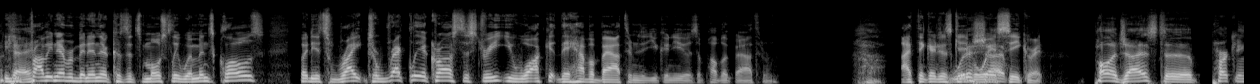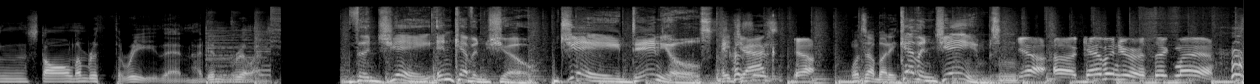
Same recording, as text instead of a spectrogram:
Okay. You've probably never been in there because it's mostly women's clothes, but it's right directly across the street. You walk it, they have a bathroom that you can use, a public bathroom. I think I just gave Wish away a I- secret. Apologize to parking stall number three. Then I didn't realize. The Jay and Kevin Show. Jay Daniels. Hey, Jack. Yeah, What's up, buddy? Kevin James. yeah. Uh, Kevin, you're a sick man. Why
